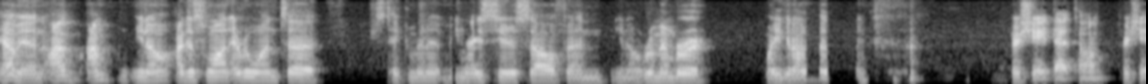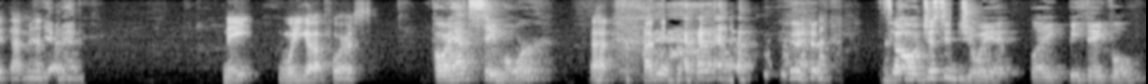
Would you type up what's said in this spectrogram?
yeah, man. I'm I'm you know, I just want everyone to just take a minute, be nice to yourself and you know, remember why you get out of bed. Appreciate that, Tom. Appreciate that, man. Yeah, man. Nate, what do you got for us? Oh, I have to say more. Uh, I mean, so just enjoy it. Like, be thankful.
